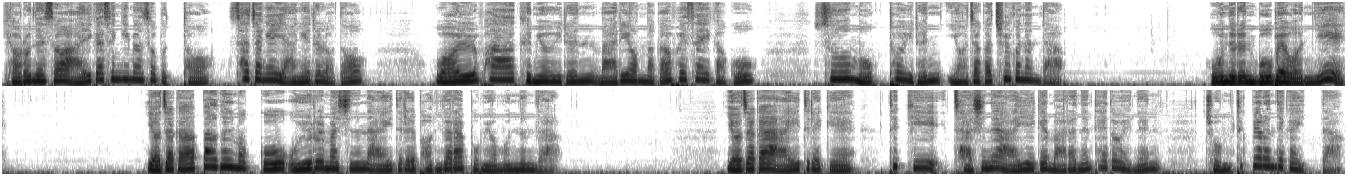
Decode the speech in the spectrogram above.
결혼해서 아이가 생기면서부터 사장의 양해를 얻어 월, 화, 금요일은 마리 엄마가 회사에 가고 수, 목, 토일은 여자가 출근한다. 오늘은 뭐 배웠니? 여자가 빵을 먹고 우유를 마시는 아이들을 번갈아 보며 묻는다. 여자가 아이들에게 특히 자신의 아이에게 말하는 태도에는 좀 특별한 데가 있다.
